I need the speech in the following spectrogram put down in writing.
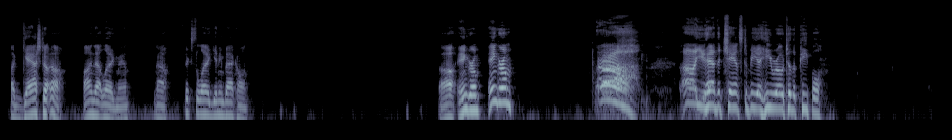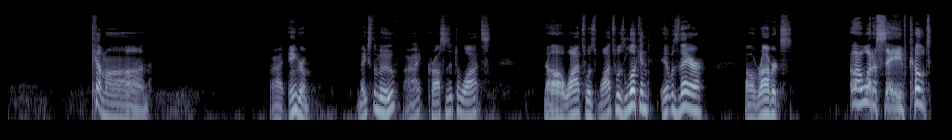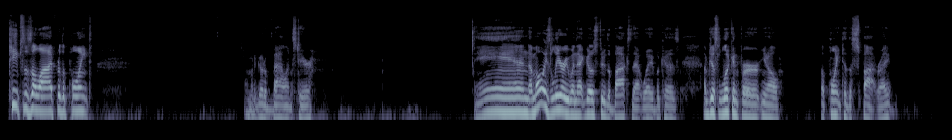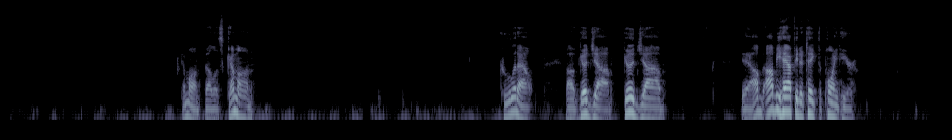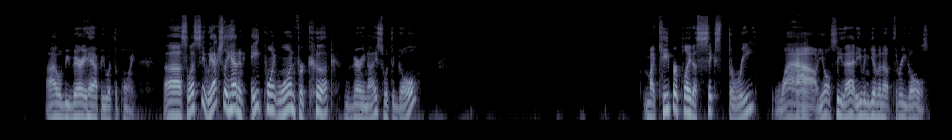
A gashed. Oh, find that leg, man. Now fix the leg. Get him back on. Uh, Ingram. Ingram. Ah. Oh, you had the chance to be a hero to the people. Come on. All right, Ingram makes the move. All right, crosses it to Watts. Oh, Watts was Watts was looking. It was there. Oh, Roberts. Oh, what a save. Coates keeps us alive for the point. I'm going to go to balanced here. And I'm always leery when that goes through the box that way because I'm just looking for, you know, a point to the spot, right? Come on, fellas. Come on. Cool it out. Oh, good job. Good job. Yeah, I'll, I'll be happy to take the point here. I will be very happy with the point. Uh, so let's see. We actually had an 8.1 for Cook. Very nice with the goal. My keeper played a 6 3. Wow. You don't see that, even giving up three goals.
